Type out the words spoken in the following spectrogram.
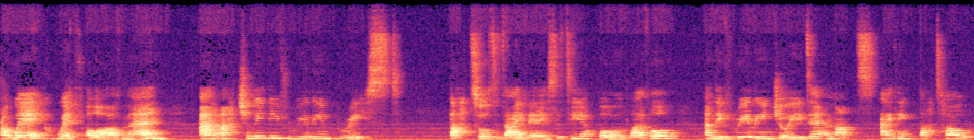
I work with a lot of men and actually they've really embraced that sort of diversity at board level and they've really enjoyed it and that's I think that's how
